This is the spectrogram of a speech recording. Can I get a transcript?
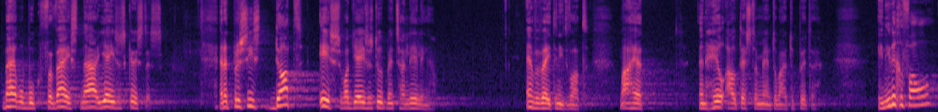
Bijbelboek verwijst naar Jezus Christus. En het precies dat is wat Jezus doet met zijn leerlingen. En we weten niet wat, maar hij een heel oud testament om uit te putten. In ieder geval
